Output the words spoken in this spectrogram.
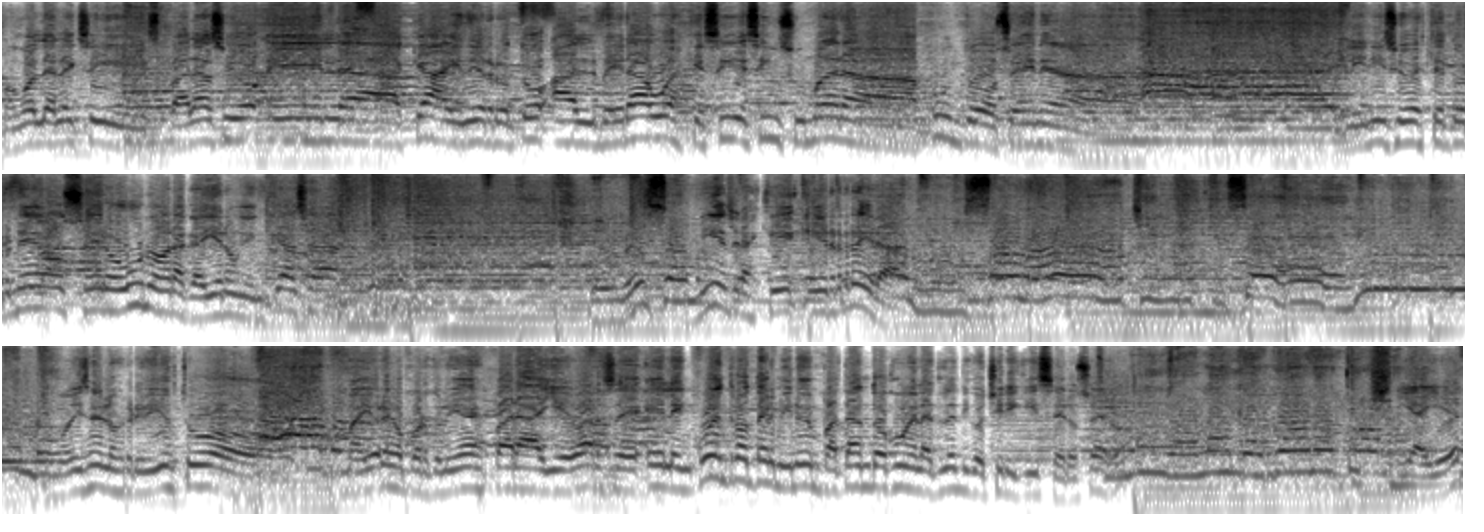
con gol de Alexis Palacio, el CAI derrotó al Veraguas que sigue sin sumar a puntos en ah, el inicio de este torneo. 0-1, ahora cayeron en casa. Mientras que Herrera, como dicen los reviews, tuvo mayores oportunidades para llevarse el encuentro. Terminó empatando con el Atlético Chiriquí 0-0. Y ayer,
